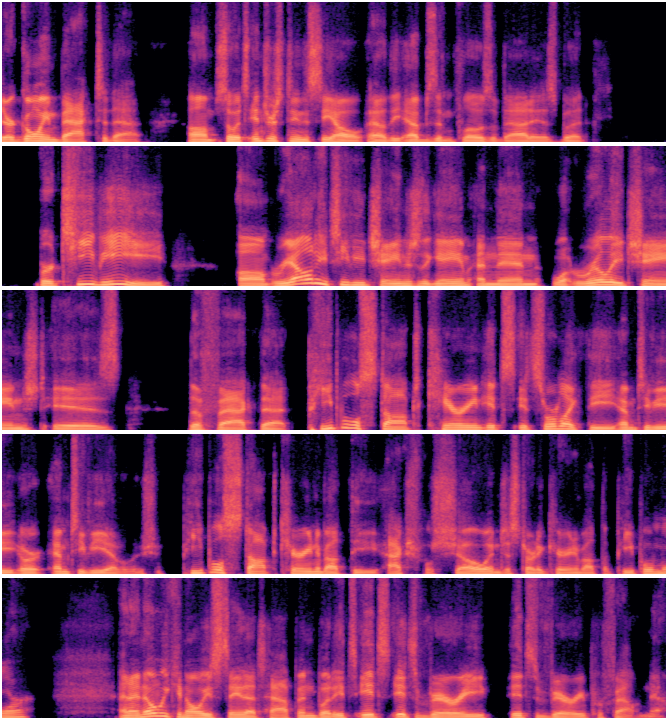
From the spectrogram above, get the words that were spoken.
they're going back to that. Um, so it's interesting to see how how the ebbs and flows of that is. But for TV, um, reality TV changed the game, and then what really changed is the fact that people stopped caring. It's it's sort of like the MTV or MTV evolution. People stopped caring about the actual show and just started caring about the people more. And I know we can always say that's happened, but it's it's it's very it's very profound now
